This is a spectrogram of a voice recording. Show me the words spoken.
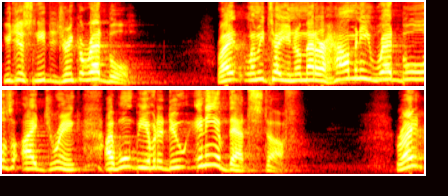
You just need to drink a Red Bull. Right? Let me tell you, no matter how many Red Bulls I drink, I won't be able to do any of that stuff. Right?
